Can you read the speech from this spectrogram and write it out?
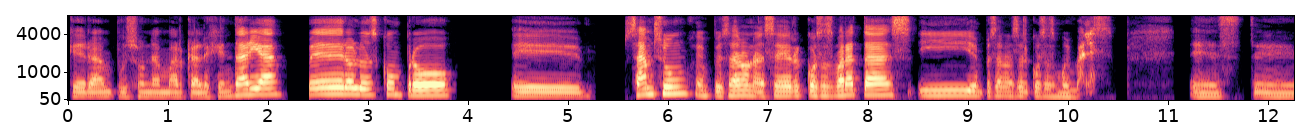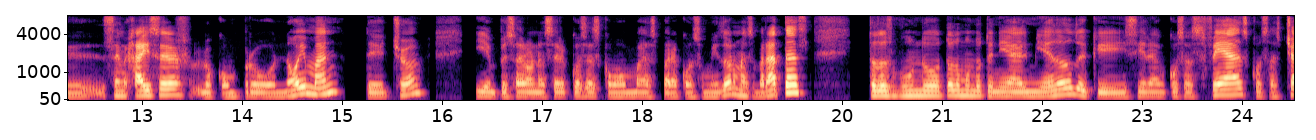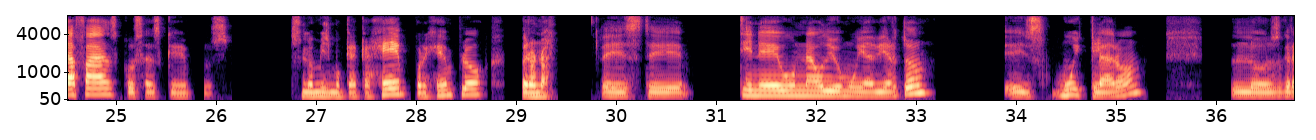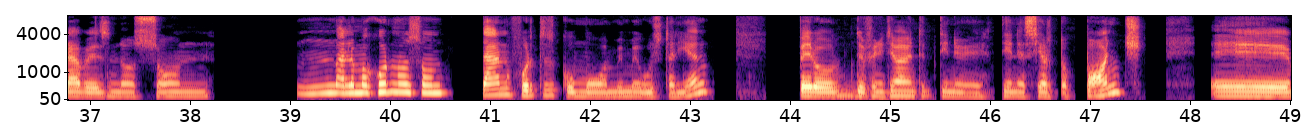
que eran pues una marca legendaria, pero los compró eh, Samsung, empezaron a hacer cosas baratas y empezaron a hacer cosas muy malas. Este Sennheiser lo compró Neumann, de hecho, y empezaron a hacer cosas como más para consumidor, más baratas. Todo el mundo, todo el mundo tenía el miedo de que hicieran cosas feas, cosas chafas, cosas que pues es lo mismo que AKG, por ejemplo, pero no. Este tiene un audio muy abierto, es muy claro. Los graves no son a lo mejor no son tan fuertes como a mí me gustarían, pero definitivamente tiene, tiene cierto punch. Eh,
